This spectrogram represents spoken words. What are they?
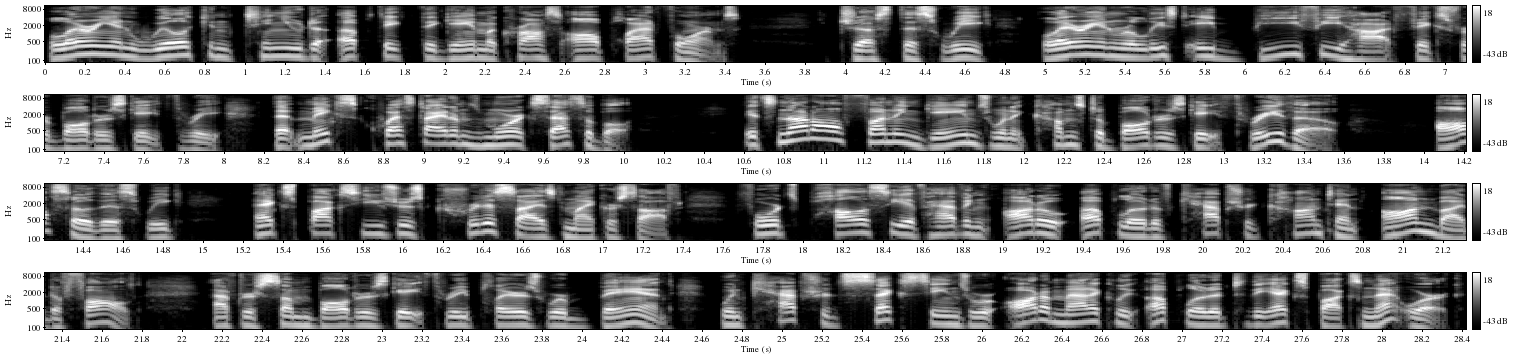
Larian will continue to update the game across all platforms. Just this week, Larian released a beefy hotfix for Baldur's Gate 3 that makes quest items more accessible. It's not all fun and games when it comes to Baldur's Gate 3, though. Also, this week, Xbox users criticized Microsoft for its policy of having auto upload of captured content on by default after some Baldur's Gate 3 players were banned when captured sex scenes were automatically uploaded to the Xbox network.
